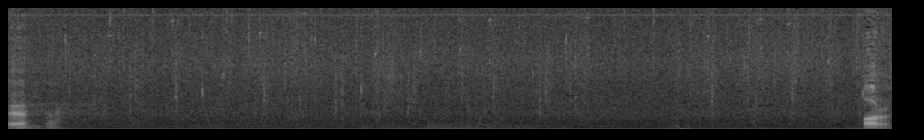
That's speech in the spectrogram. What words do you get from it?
Ehe. Port.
